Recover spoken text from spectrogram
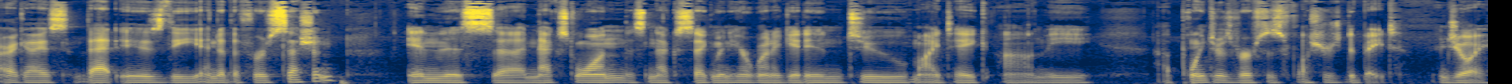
All right, guys, that is the end of the first session. In this uh, next one, this next segment here, we're going to get into my take on the uh, pointers versus flushers debate. Enjoy.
